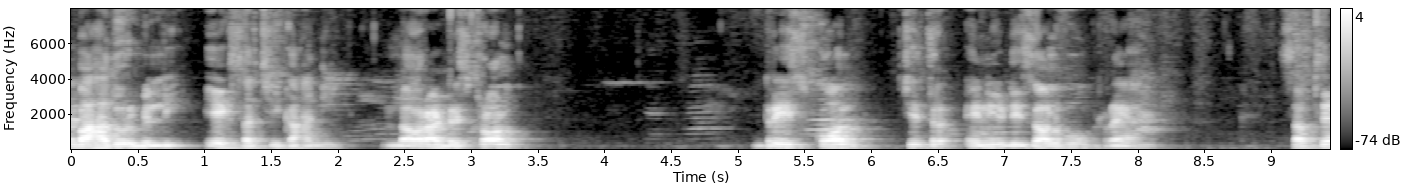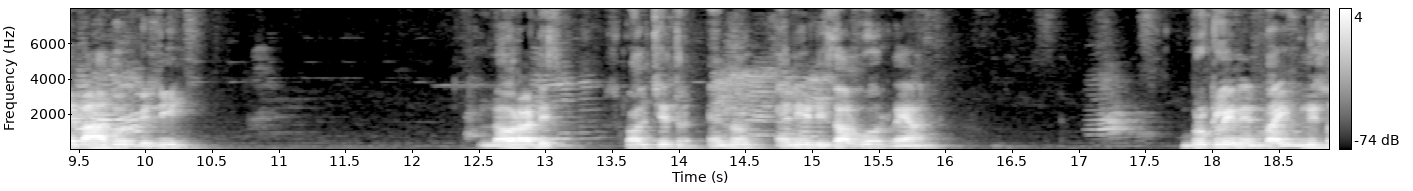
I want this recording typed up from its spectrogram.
बहादुर बिल्ली, एक सच्ची कहानी। लौरा ड्रिस्क्रॉल ड्रिस्कॉल चित्र एनी डिजोल्वो रयान सबसे बहादुर बिल्ली, लौरा डिस्कॉल चित्र एनो, एनी डिजोल्वो रयान ब्रुकलिन एनवाई, उन्नीस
